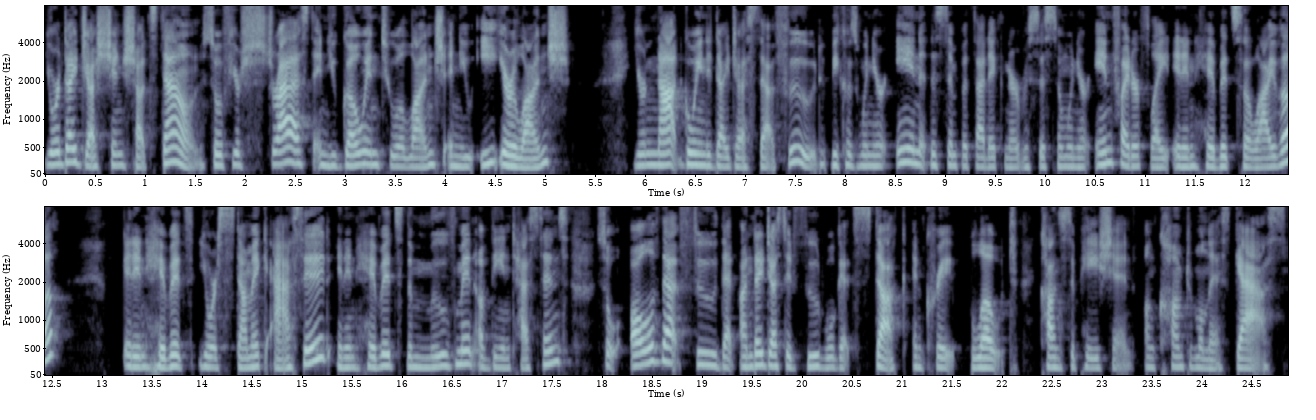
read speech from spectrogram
your digestion shuts down. So if you're stressed and you go into a lunch and you eat your lunch, you're not going to digest that food because when you're in the sympathetic nervous system, when you're in fight or flight, it inhibits saliva it inhibits your stomach acid. It inhibits the movement of the intestines. So, all of that food, that undigested food, will get stuck and create bloat, constipation, uncomfortableness, gas.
